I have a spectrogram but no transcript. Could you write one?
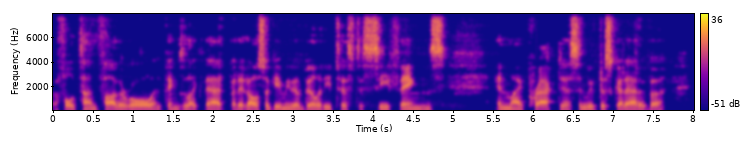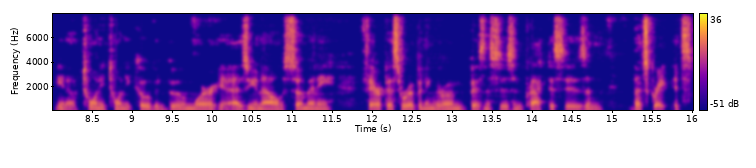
a full time father role and things like that. But it also gave me the ability to to see things in my practice. And we've just got out of a you know, 2020 COVID boom where, as you know, so many therapists were opening their own businesses and practices. And that's great. It's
